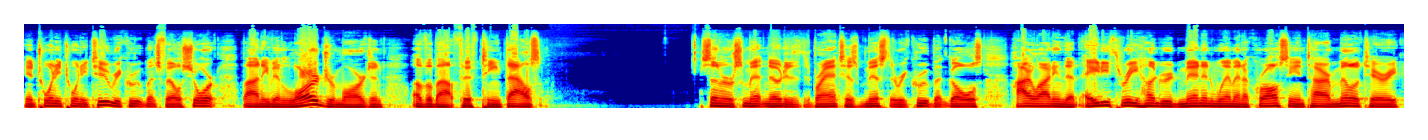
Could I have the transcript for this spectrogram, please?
In 2022, recruitments fell short by an even larger margin of about 15,000. Senator Schmitt noted that the branch has missed the recruitment goals, highlighting that 8,300 men and women across the entire military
